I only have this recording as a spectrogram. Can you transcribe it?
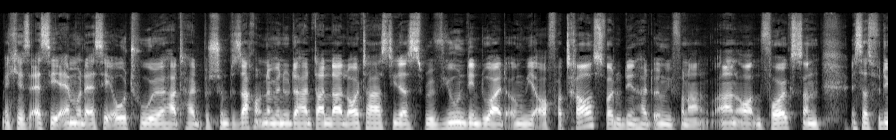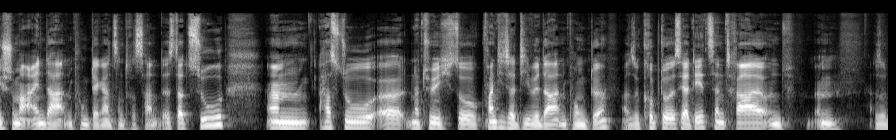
welches SEM oder SEO-Tool hat halt bestimmte Sachen. Und dann, wenn du da halt dann da Leute hast, die das reviewen, denen du halt irgendwie auch vertraust, weil du denen halt irgendwie von anderen Orten folgst, dann ist das für dich schon mal ein Datenpunkt, der ganz interessant ist. Dazu ähm, hast du äh, natürlich so quantitative Datenpunkte. Also Krypto ist ja dezentral und ähm, also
